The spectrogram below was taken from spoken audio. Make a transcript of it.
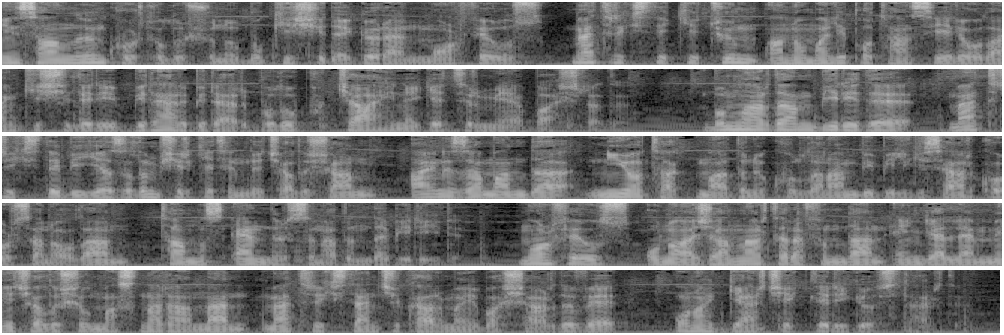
İnsanlığın kurtuluşunu bu kişide gören Morpheus, Matrix'teki tüm anomali potansiyeli olan kişileri birer birer bulup kahine getirmeye başladı. Bunlardan biri de Matrix'te bir yazılım şirketinde çalışan, aynı zamanda Neo takma adını kullanan bir bilgisayar korsanı olan Thomas Anderson adında biriydi. Morpheus onu ajanlar tarafından engellenmeye çalışılmasına rağmen Matrix'ten çıkarmayı başardı ve ona gerçekleri gösterdi.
